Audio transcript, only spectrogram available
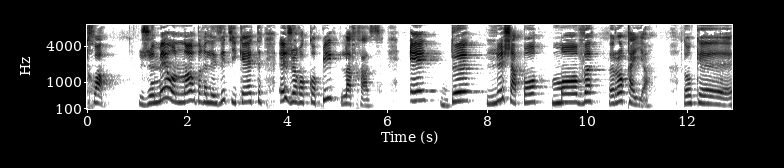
3 Je mets en ordre les étiquettes et je recopie la phrase. Et de le chapeau mauve Rokaya. Donc, euh,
